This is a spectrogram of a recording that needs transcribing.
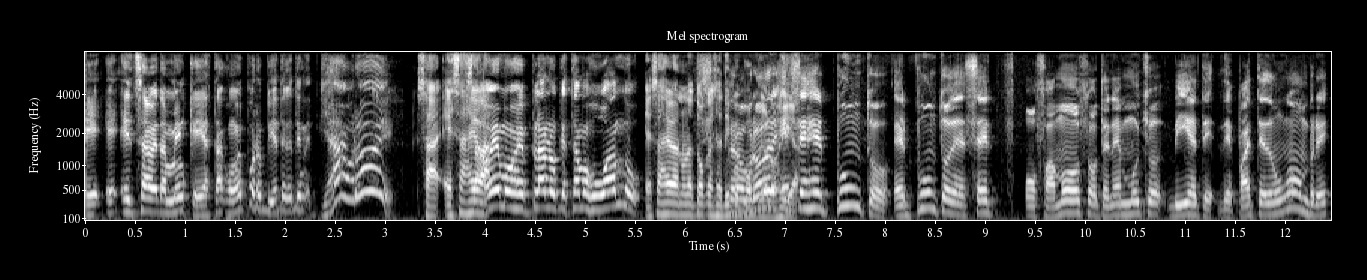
Eh, eh, él sabe también que ella está con él por el billete que tiene. Ya, brother. O sea, esa jeva, Sabemos el plano que estamos jugando. esa jeva no le toca a ese tipo Pero, por brother, biología. ese es el punto. El punto de ser o famoso, tener muchos billetes de parte de un hombre,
